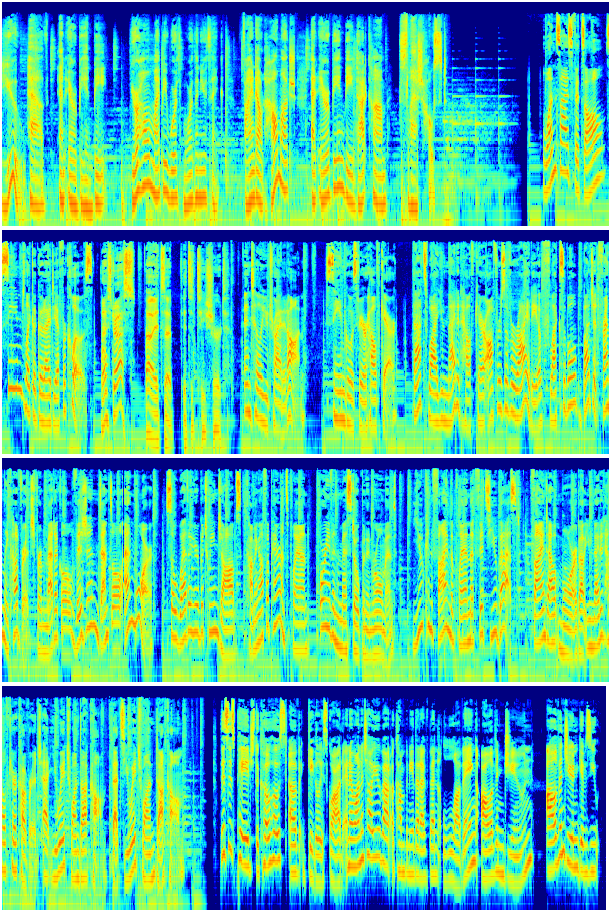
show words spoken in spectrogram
you have an Airbnb. Your home might be worth more than you think. Find out how much at airbnb.com/slash host. One size fits all seemed like a good idea for clothes. Nice dress. Uh, it's a it's a t-shirt. Until you tried it on. Same goes for your healthcare. That's why United Healthcare offers a variety of flexible, budget friendly coverage for medical, vision, dental, and more. So, whether you're between jobs, coming off a parent's plan, or even missed open enrollment, you can find the plan that fits you best. Find out more about United Healthcare coverage at uh1.com. That's uh1.com. This is Paige, the co-host of Giggly Squad, and I want to tell you about a company that I've been loving, Olive and June. Olive and June gives you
